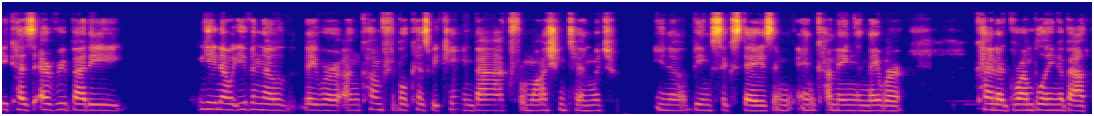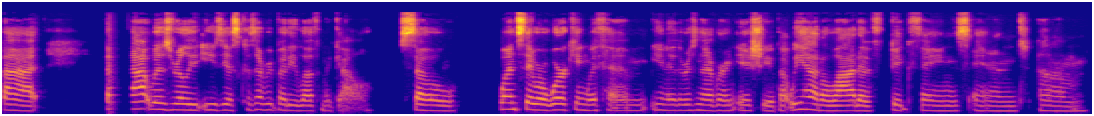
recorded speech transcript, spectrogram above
because everybody you know even though they were uncomfortable because we came back from washington which you know being six days and and coming and they were kind of grumbling about that that, that was really the easiest because everybody loved miguel so once they were working with him, you know, there was never an issue. But we had a lot of big things, and um,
